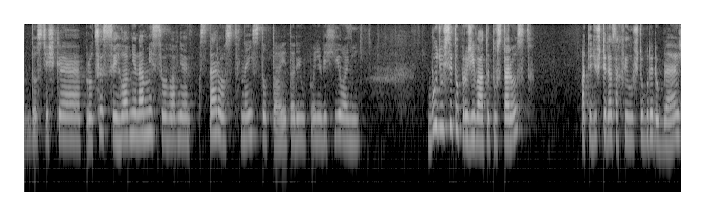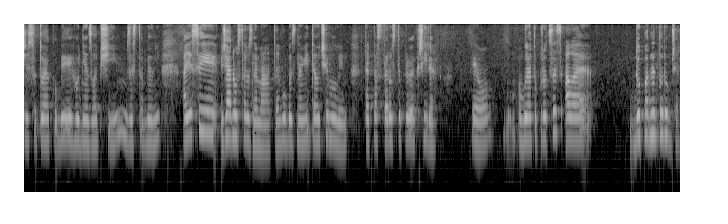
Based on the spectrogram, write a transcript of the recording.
dost těžké procesy, hlavně na mysl, hlavně starost, nejistota, je tady úplně vychýlení. Buď už si to prožíváte, tu starost, a teď už teda za chvíli už to bude dobré, že se to jakoby hodně zlepší, zestabilní. A jestli žádnou starost nemáte, vůbec nevíte, o čem mluvím, tak ta starost teprve přijde. Jo? A bude to proces, ale dopadne to dobře.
